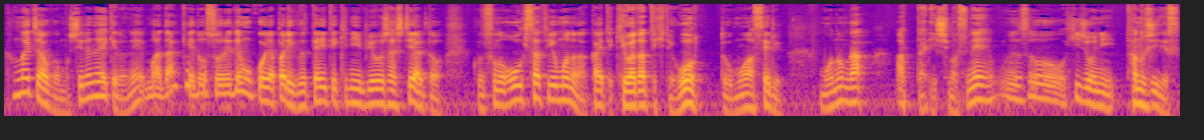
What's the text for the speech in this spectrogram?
考えちゃうかもしれないけどね、まあ、だけどそれでもこうやっぱり具体的に描写してやるとその大きさというものがかえって際立ってきておっと思わせるものがあったりしますね。そう非常に楽しいです。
